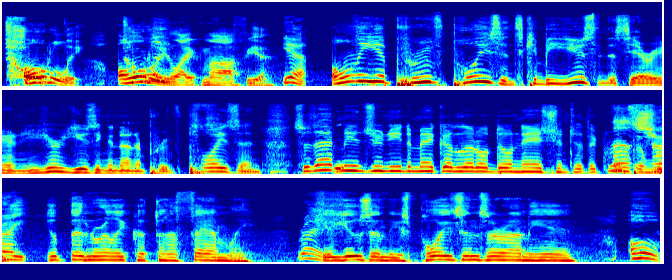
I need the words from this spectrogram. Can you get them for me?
totally, only- totally like Mafia. Yeah, only approved poisons can be used in this area, and you're using an unapproved poison. So that means you need to make a little donation to the group. That's we- You've been really good to the family. Right. You're using these poisons around here. Oh,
